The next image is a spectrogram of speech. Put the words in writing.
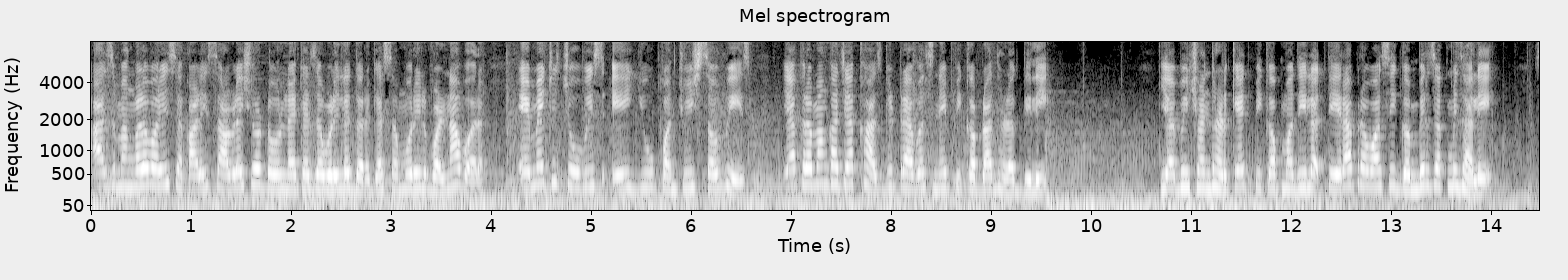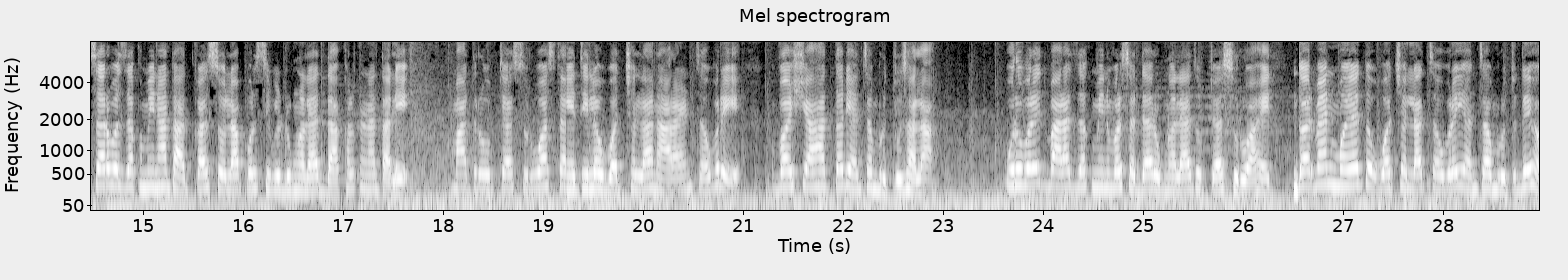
आज मंगळवारी सकाळी सावळेश्वर टोलनाक्याजवळील दर्ग्यासमोरील वळणावर एम एच चोवीस ए यू पंचवीस सव्वीस या क्रमांकाच्या खासगी ट्रॅव्हल्सने पिकअपला धडक दिली. या भीषण धडकेत पिकअपमधील तेरा प्रवासी गंभीर जखमी झाले. सर्व जखमींना तात्काळ सोलापूर सिव्हिल रुग्णालयात दाखल करण्यात आले. मात्र उपचार सुरू असताना येथील वच्छल्ला नारायण चौरे व शहात्तर यांचा मृत्यू झाला. उर्वरित बारा जखमींवर सध्या रुग्णालयात उपचार सुरू आहेत. दरम्यान मयत वच्छल्ला चौरे यांचा मृतदेह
